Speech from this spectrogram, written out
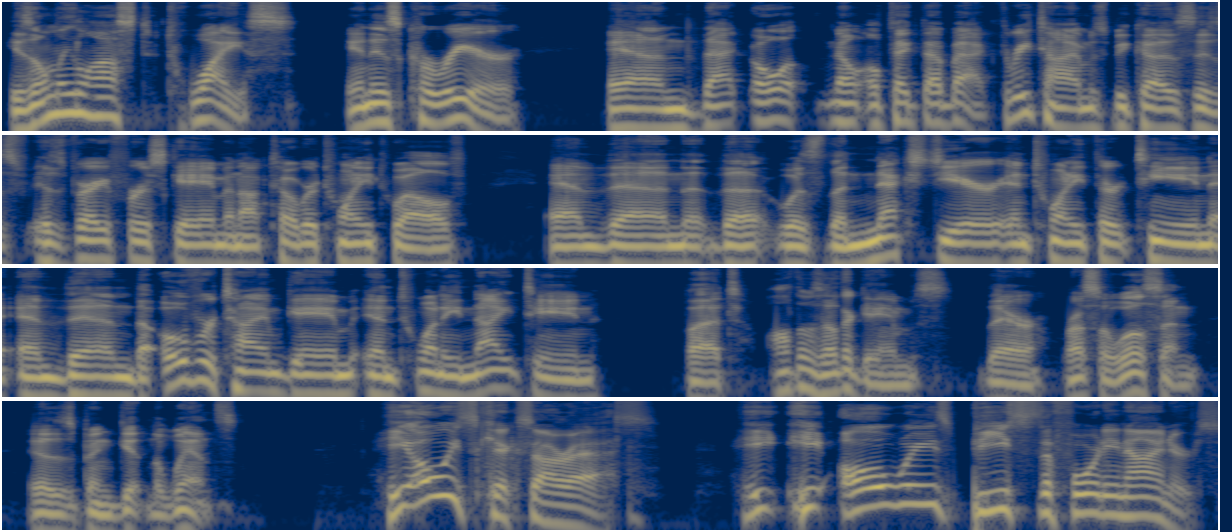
he's only lost twice in his career. And that, oh, no, I'll take that back. Three times because his, his very first game in October 2012. And then the was the next year in 2013, and then the overtime game in 2019. But all those other games there, Russell Wilson has been getting the wins. He always kicks our ass. He he always beats the 49ers.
